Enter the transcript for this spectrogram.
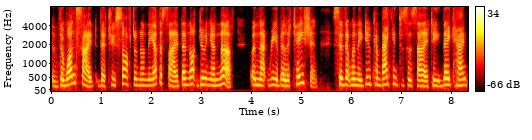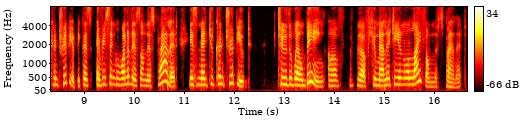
the one side they're too soft and on the other side they're not doing enough in that rehabilitation so that when they do come back into society, they can contribute because every single one of us on this planet is meant to contribute to the well-being of, of humanity and all life on this planet.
